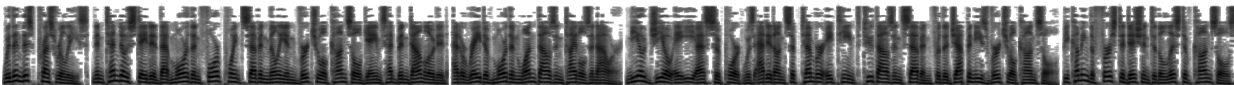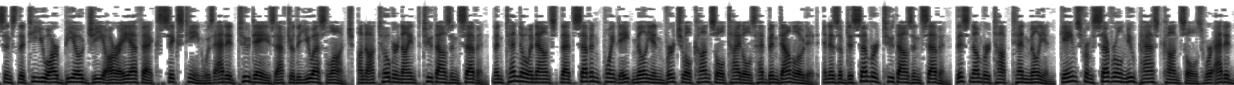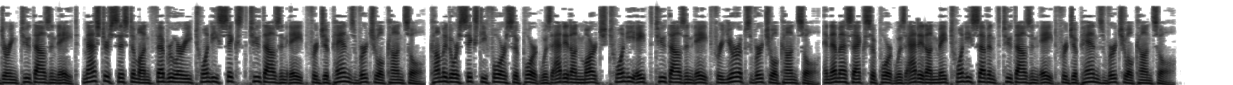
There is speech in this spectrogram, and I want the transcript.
Within this press release, Nintendo stated that more than 4.7 million Virtual Console games had been downloaded, at a rate of more than 1,000 titles an hour. Neo Geo AES support was added on September 18, 2007 for the Japanese Virtual Console, becoming the first addition to the list of consoles since the TURBOGRAFX 16 was added two days after the US launch. On October 9, 2007, Nintendo announced that 7.8 million Virtual Console titles had had been downloaded, and as of December 2007, this number topped 10 million. Games from several new past consoles were added during 2008. Master System on February 26, 2008 for Japan's Virtual Console. Commodore 64 support was added on March 28, 2008 for Europe's Virtual Console, and MSX support was added on May 27, 2008 for Japan's Virtual Console.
